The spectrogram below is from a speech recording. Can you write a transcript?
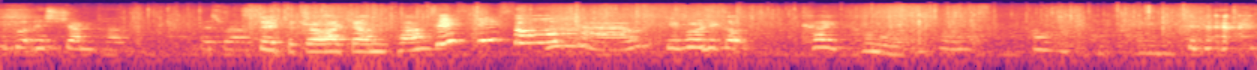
I got this jumper as well. Super dry jumper. Fifty-four pounds. You've already got cake on it. Oh, oh Poppy.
